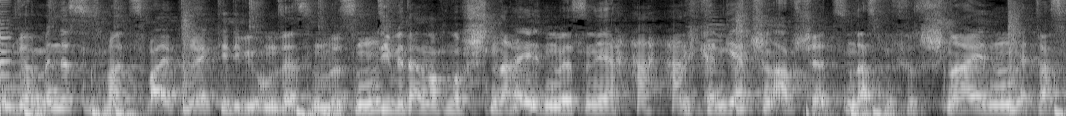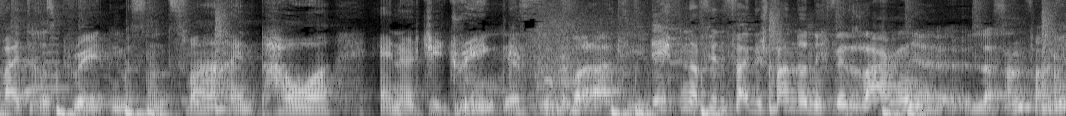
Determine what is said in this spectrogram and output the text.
und wir haben mindestens mal zwei Projekte, die wir umsetzen müssen, die wir dann auch noch schneiden müssen. Ja, und ich kann jetzt schon abschätzen, dass wir fürs Schneiden etwas weiteres createn müssen. Und zwar ein Power Energy Drink. Der ist superlativ. Ich bin auf jeden Fall gespannt und ich würde sagen, äh, lass anfangen.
